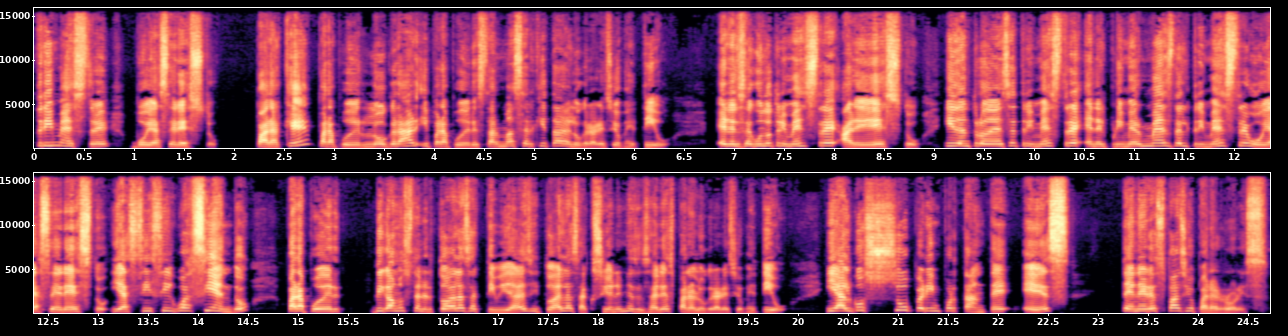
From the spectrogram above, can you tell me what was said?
trimestre voy a hacer esto. ¿Para qué? Para poder lograr y para poder estar más cerquita de lograr ese objetivo en el segundo trimestre haré esto y dentro de ese trimestre, en el primer mes del trimestre voy a hacer esto y así sigo haciendo para poder, digamos, tener todas las actividades y todas las acciones necesarias para lograr ese objetivo. Y algo súper importante es tener espacio para errores.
